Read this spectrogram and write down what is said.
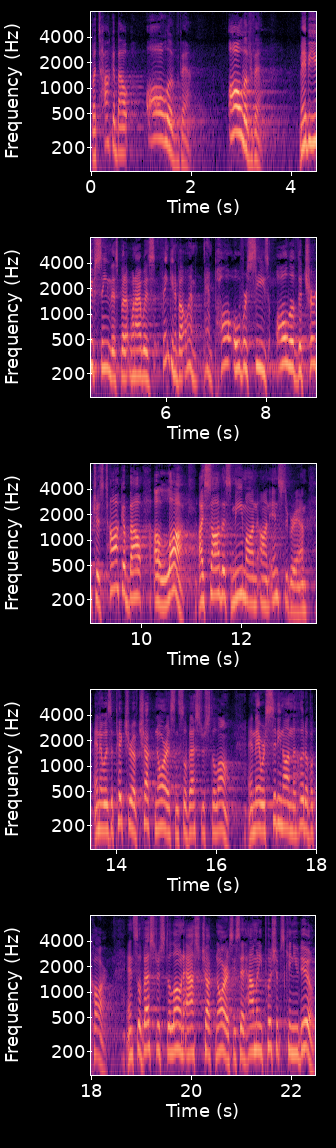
but talk about all of them. All of them. Maybe you've seen this, but when I was thinking about, oh, man, Paul oversees all of the churches. Talk about a lot. I saw this meme on, on Instagram, and it was a picture of Chuck Norris and Sylvester Stallone, and they were sitting on the hood of a car. And Sylvester Stallone asked Chuck Norris, he said, How many push ups can you do?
